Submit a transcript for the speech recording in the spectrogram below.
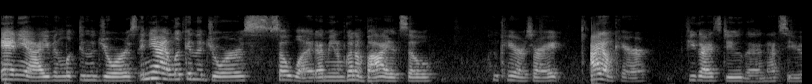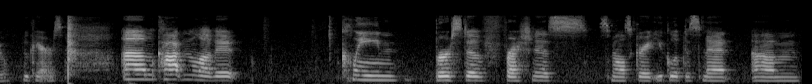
And yeah, I even looked in the drawers. And yeah, I look in the drawers, so what? I mean, I'm gonna buy it, so who cares, right? I don't care. If you guys do, then that's you. Who cares? Um, cotton, love it. Clean, burst of freshness. Smells great. Eucalyptus mint. Um,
